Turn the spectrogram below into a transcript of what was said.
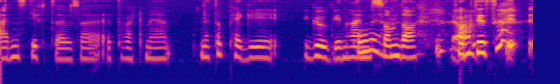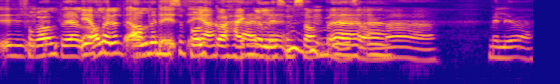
Ernst gifta seg etter hvert med nettopp Peggy Guggenheim, oh, ja. som da faktisk ja. For all del. ja, for all, alt- alle disse folka henger liksom sammen i eh, eh. samme miljøet.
